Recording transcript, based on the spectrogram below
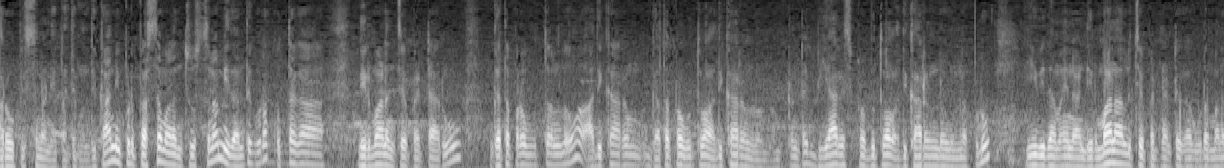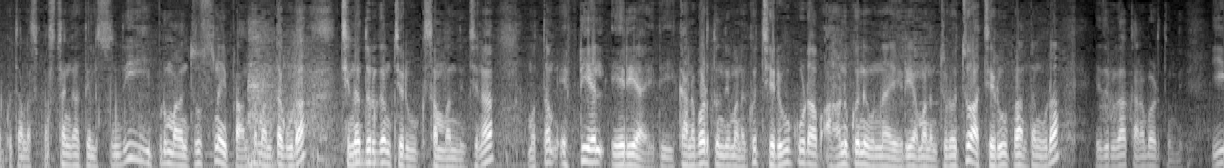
ఆరోపిస్తున్న నేపథ్యం ఉంది. కానీ ఇప్పుడు ప్రస్తుతం మనం చూస్తున్నాం ఇదంతా కూడా కొత్తగా నిర్మాణం చేపట్టారు. గత ప్రభుత్వంలో అధికారం గత ప్రభుత్వం అధికారంలో ఉన్నప్పుడు అంటే బీఆర్ఎస్ ప్రభుత్వం అధికారంలో ఉన్నప్పుడు ఈ విధమైన నిర్మాణాలు చేపట్టినట్టుగా కూడా మనకు చాలా స్పష్టంగా తెలుస్తుంది. ఇప్పుడు మనం చూస్తున్న ఈ ప్రాంతం అంతా కూడా చిన్నదుర్గం చెరువుకు సంబంధించిన మొత్తం ఎఫ్టిఎల్ ఏరియా ఇది. కనబడుతుంది మనకు. చెరువు కూడా ఆనుకొని ఉన్న ఏరియా మనం చూడొచ్చు. ఆ చెరువు ప్రాంతం కూడా ఎదురుగా కనబడుతుంది. ఈ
